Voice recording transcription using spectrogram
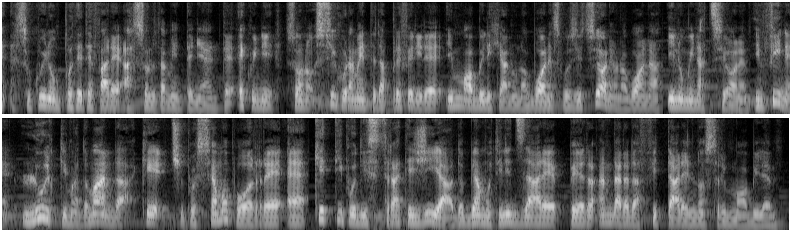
su cui non potete fare assolutamente niente e quindi sono sicuramente da preferire immobili che hanno una buona esposizione, una buona illuminazione. Infine, l'ultima domanda che ci possiamo porre è che tipo di strategia dobbiamo utilizzare per andare ad affittare il nostro immobile.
